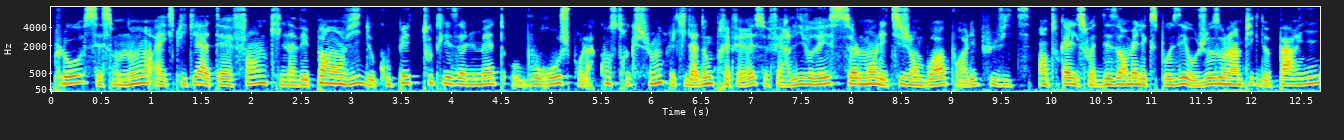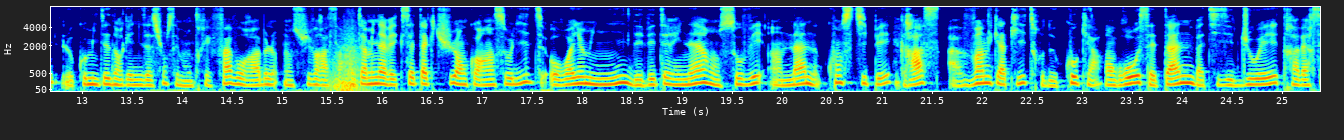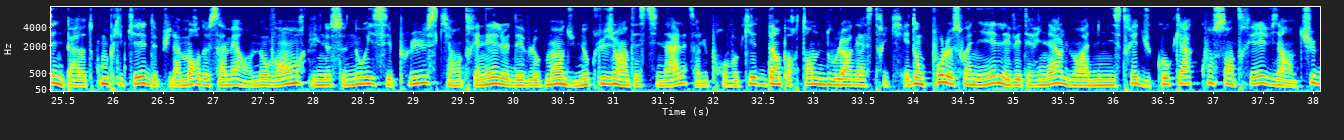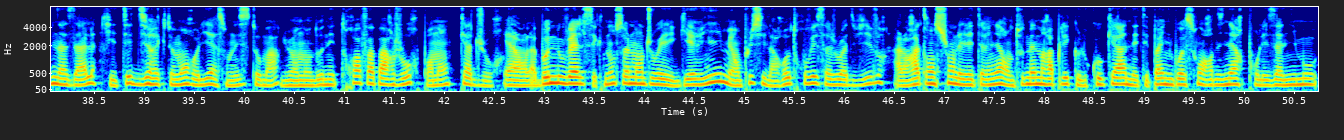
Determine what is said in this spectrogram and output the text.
Plot, c'est son nom, a expliqué à TF1 qu'il n'avait pas envie de couper toutes les allumettes au bout rouge pour la construction et qu'il a donc préféré se faire livrer seulement les tiges en bois pour aller plus vite. En tout cas, il souhaite désormais l'exposer aux Jeux Olympiques de Paris. Le comité d'organisation s'est montré favorable, on suivra ça. On termine avec cette actu encore insolite. Au Royaume-Uni, des vétérinaires ont sauvé un âne constipé grâce à 24 litres de coca. En gros, cet âne, baptisé Joey, traversait une période compliquée depuis la mort de sa mère en novembre. Il ne se nourrissait plus, ce qui a entraîné le développement d'une occlusion intestinale. Ça lui provoquait d'importantes douleurs gastriques. Et donc pour le soigner, les vétérinaires lui ont administré du coca concentré via un tube nasal qui était directement relié à son estomac. Lui en ont donné trois fois par jour pendant 4 jours. Et alors la bonne nouvelle, c'est que non seulement Joey est guéri, mais en plus il a retrouvé sa joie de vivre. Alors attention, les vétérinaires ont tout de même rappelé que le coca n'était pas une boisson ordinaire pour les animaux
